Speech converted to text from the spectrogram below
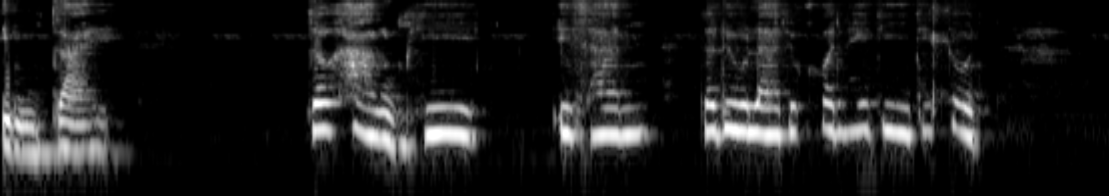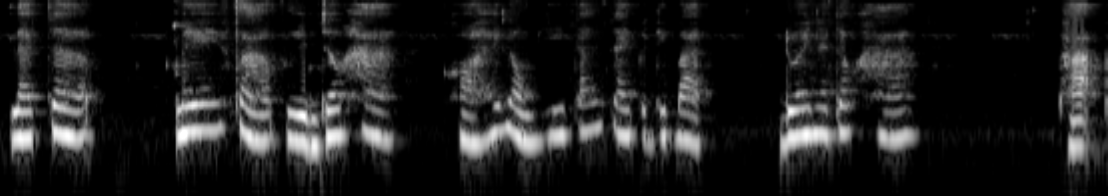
อิ่มใจ เจ้าค่ะหลวงพี่ อีฉันจะดูแลทุกคนให้ดีที่สุด และจะไม่ฝ่าฝืนเจ้าค่ะ ขอให้หลวงพี่ตั้งใจปฏิบัติด้วยนะเจ้าค่ะ พระพ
